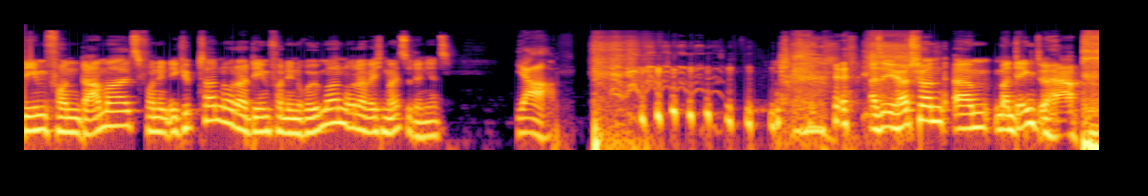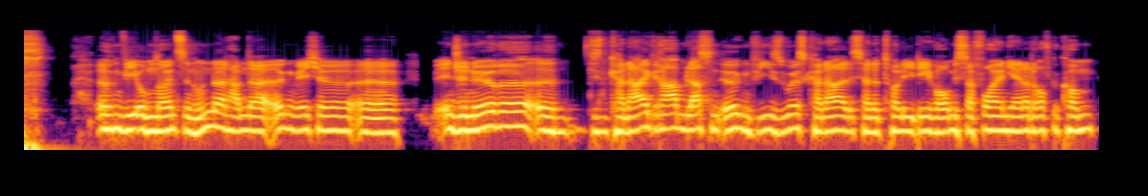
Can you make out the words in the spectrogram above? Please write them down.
dem von damals von den Ägyptern oder dem von den Römern oder welchen meinst du denn jetzt? Ja. also ihr hört schon, ähm, man denkt, ja, pff, irgendwie um 1900 haben da irgendwelche äh, Ingenieure äh, diesen Kanal graben lassen, irgendwie Suezkanal ist ja eine tolle Idee, warum ist da vorher nie einer drauf gekommen?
